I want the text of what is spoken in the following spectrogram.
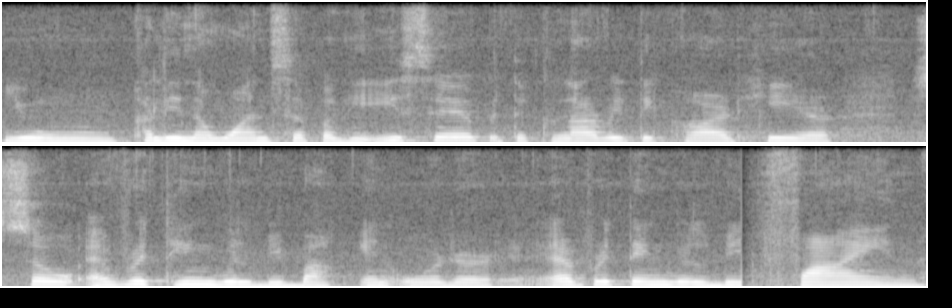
yung kalinawan sa pag-iisip, the clarity card here So everything will be back in order. Everything will be fine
